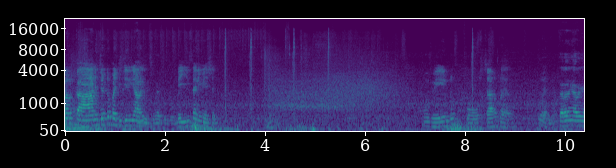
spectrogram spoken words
പറഞ്ഞ് കാണിച്ചിട്ട് പറ്റിച്ചിരിക്കുകയാണ് പറ്റിച്ച് പറ്റിച്ച്. ബേസ് അനിമേഷൻ വീണ്ടും ഫോർ സ്റ്റാർ പ്ലെയർ ഇത്ര ഇറക്കി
